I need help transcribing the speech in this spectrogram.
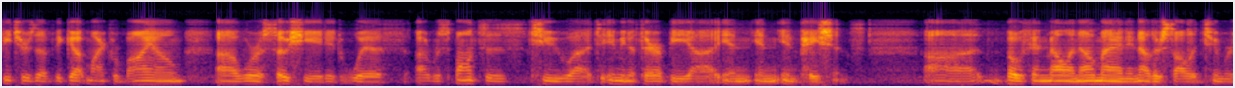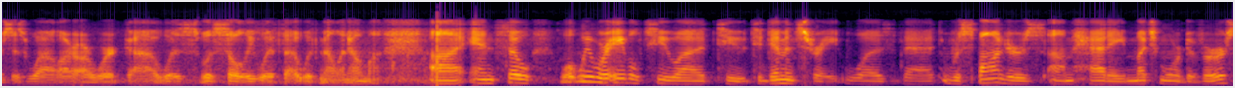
features of the gut microbiome uh, were associated with uh, responses to to immunotherapy in, in in patients uh, both in melanoma and in other solid tumors as well. Our, our work uh, was was solely with uh, with melanoma, uh, and so what we were able to to to demonstrate was that responders um, had a much more diverse,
